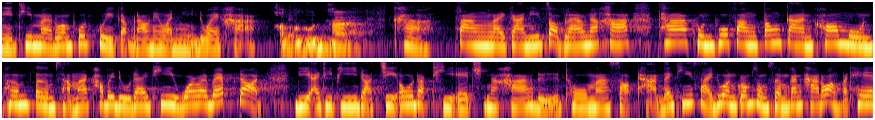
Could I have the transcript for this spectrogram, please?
ณิชย์ที่มาร่วมพูดคุยกับเราในวันนี้ด้วยค่ะ ขอบพระคุณครับ ค่ะ ฟังรายการนี้จบแล้วนะคะ ถ้าคุณผู้ฟังต้องการข้อมูลเพิ่มเติมสามารถเข้าไปดูได้ที่ www.ditp.go.th นะคะ หรือโทรมาสอบถามได้ที่สายด่วนกรมส่งเสริมการค้าระหว่างประเทศ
